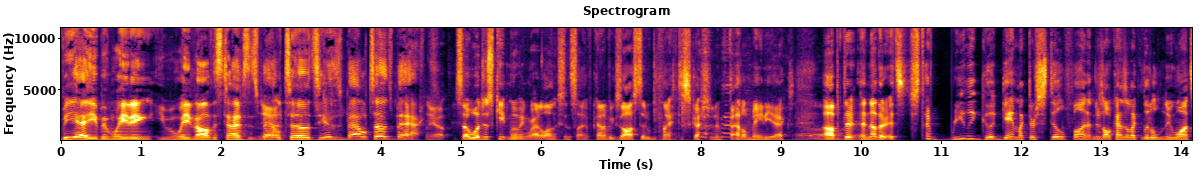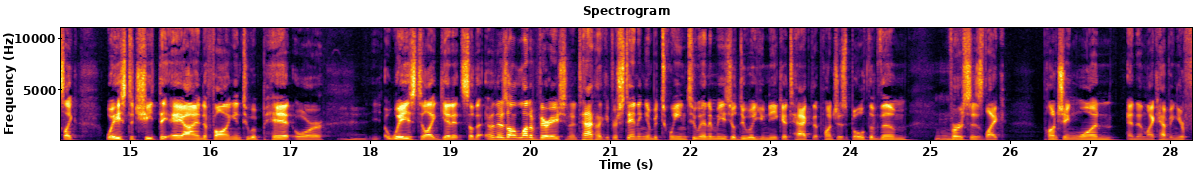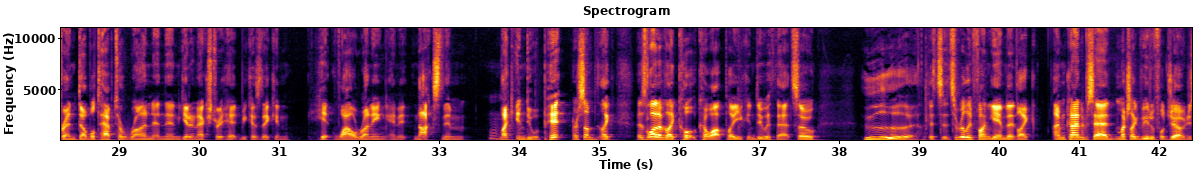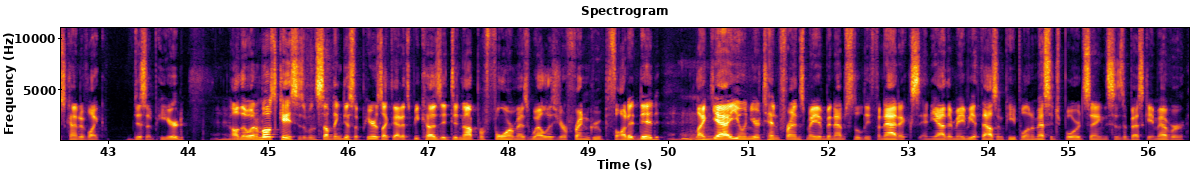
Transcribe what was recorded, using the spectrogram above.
but yeah, you've been waiting. You've been waiting all this time since Yeah. Battletoads. Here's Battletoads back. Yep. So we'll just keep moving right along since I've kind of exhausted my discussion of Battle Maniacs. uh, but there, another, it's just a really good game. Like they're still fun, and there's all kinds of like little nuance, like ways to cheat the AI into falling into a pit, or mm-hmm. ways to like get it so that. And there's a lot of variation in attack. Like if you're standing in between two enemies, you'll do a unique attack that punches both of them, hmm. versus like punching one and then like having your friend double tap to run and then get an extra hit because they can hit while running and it knocks them hmm. like into a pit or something. Like there's a lot of like co- co-op play you can do with that. So ugh, it's it's a really fun game that like I'm kind of sad, much like Viewtiful Joe, just kind of like disappeared. Although in most cases, when something disappears like that, it's because it did not perform as well as your friend group thought it did. Like, yeah, you and your ten friends may have been absolutely fanatics, and yeah, there may be a thousand people on a message board saying this is the best game ever.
